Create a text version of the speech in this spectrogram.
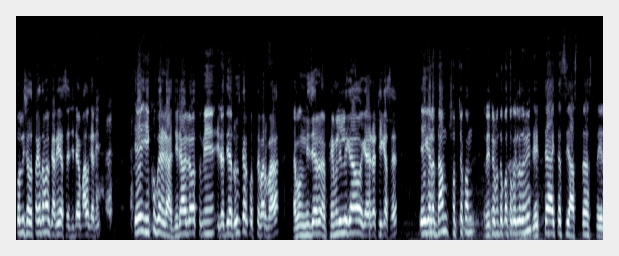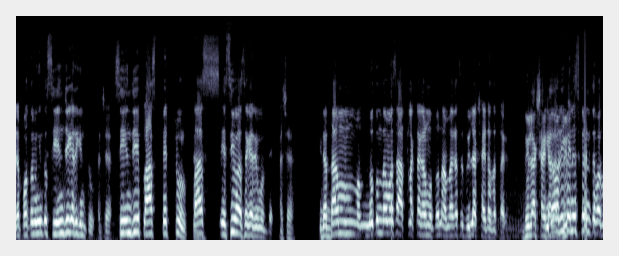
চল্লিশ হাজার টাকা দামের গাড়ি আছে যেটা মাল গাড়ি। এই ইকো গাড়িটা যেটা হলো তুমি এটা দিয়ে রোজগার করতে পারবা এবং নিজের ফ্যামিলি লিগাও এই গাড়িটা ঠিক আছে। এই গাড়ির দাম সবচেয়ে কম রেটের মধ্যে কত কইলে তুমি? রেটটা আইতাছি আস্তে আস্তে এটা প্রথমে কিন্তু সিএনজি গাড়ি কিন্তু। আচ্ছা। সিএনজি প্লাস পেট্রোল প্লাস এসিও আছে গাড়ির মধ্যে। আচ্ছা। এটার দাম নতুন দাম আছে আট লাখ টাকার মতন আমার কাছে দুই লাখ ষাট হাজার টাকা। দুই লাখ ষাট হাজার রিফাইন্যান্স করে নিতে পারব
